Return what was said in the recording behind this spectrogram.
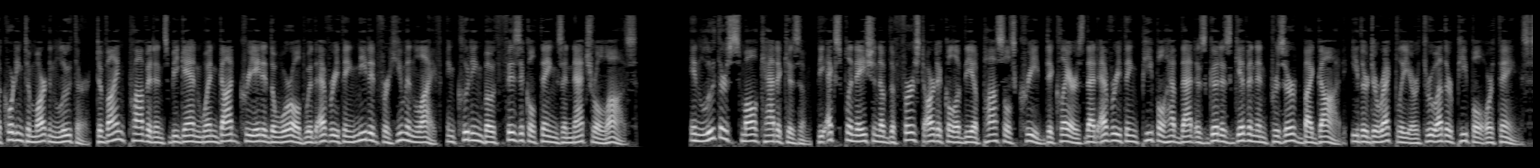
According to Martin Luther, divine providence began when God created the world with everything needed for human life, including both physical things and natural laws. In Luther's Small Catechism, the explanation of the first article of the Apostles' Creed declares that everything people have that is good is given and preserved by God, either directly or through other people or things.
